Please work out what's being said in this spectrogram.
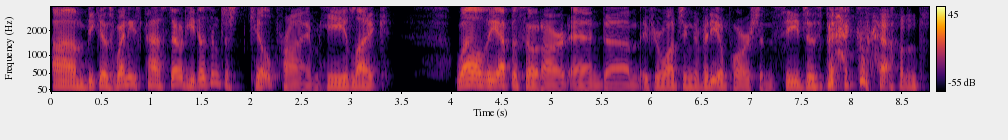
Um, because when he's passed out, he doesn't just kill Prime. He like, well, the episode art, and um, if you're watching the video portion, Siege's background.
